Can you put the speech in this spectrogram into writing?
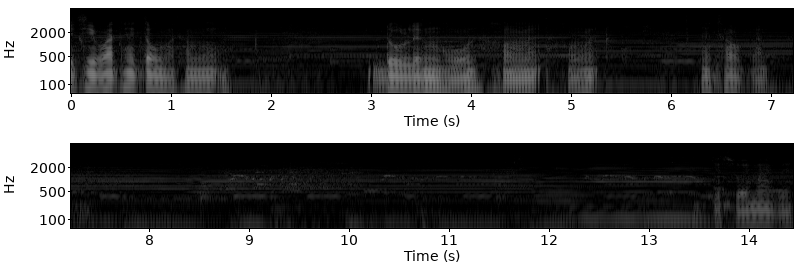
วิธีวัดให้ตรงก็ทำนี้ ดูเล็งหูของนี้ของนี้ให้เท่ากัน จะสวยมากเลย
